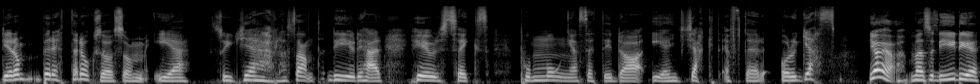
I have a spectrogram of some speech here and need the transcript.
det de berättade också som är så jävla sant, det är ju det här hur sex på många sätt idag är en jakt efter orgasm. Ja ja, men alltså det är ju det,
